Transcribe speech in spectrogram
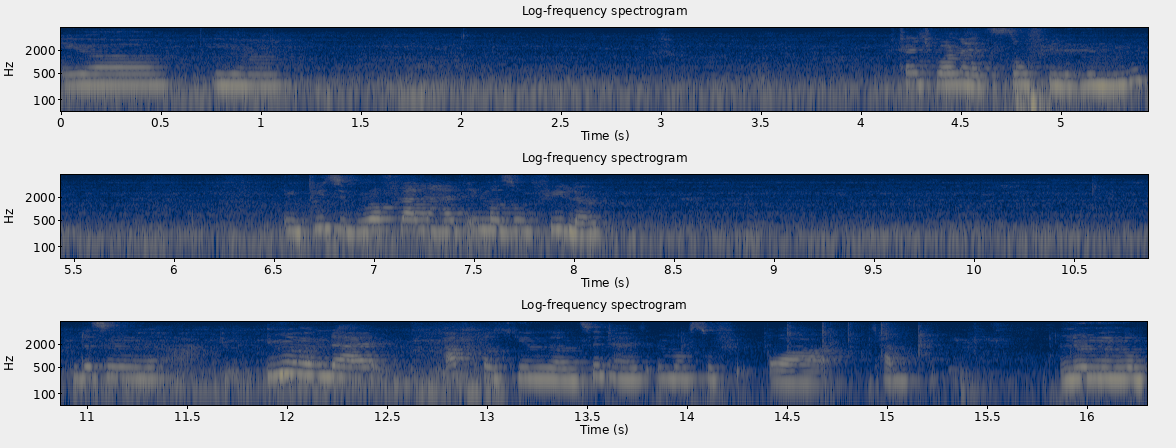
Ja, hier. Vielleicht wollen da jetzt so viele hin. In Greasy Grove landen halt immer so viele. Und deswegen, immer wenn da halt dann sind halt immer so viele. Oh, ich habe nur eine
